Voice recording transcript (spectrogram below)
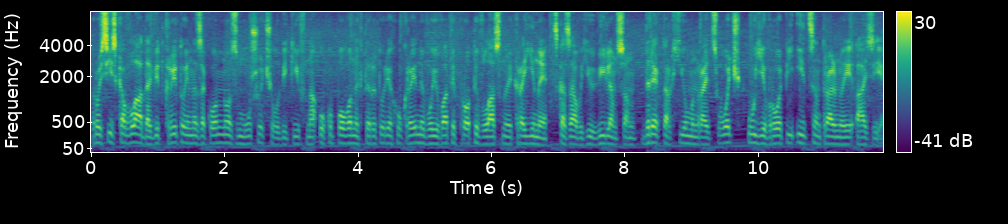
Російська влада відкрито і незаконно змушує чоловіків на окупованих територіях України воювати проти власної країни, сказав Гю Вільямсон, директор Human Rights Watch у Європі і Центральної Азії.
